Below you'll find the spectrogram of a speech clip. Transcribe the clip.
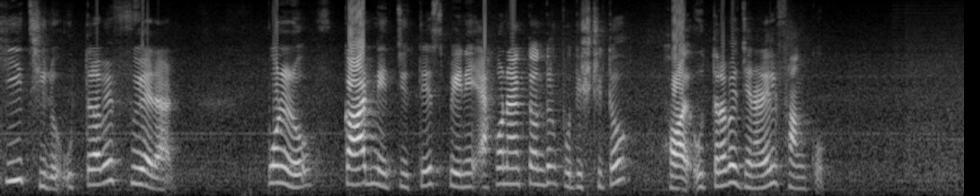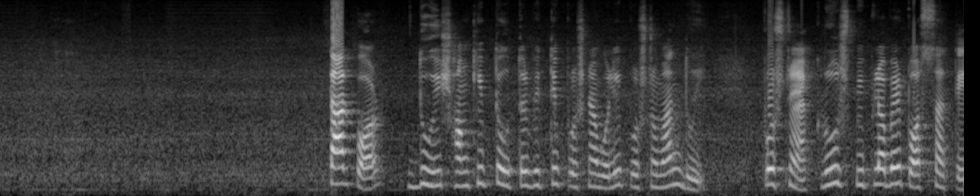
কি ছিল? উত্তর হবে ফুয়েরার পনেরো, কার নেতৃত্বে স্পেনে একনায়কতন্ত্র প্রতিষ্ঠিত হয়? উত্তর হবে জেনারেল ফ্রাঙ্কো। তারপর দুই, সংক্ষিপ্ত উত্তরভিত্তিক প্রশ্নাবলী প্রশ্নমান দুই। প্রশ্ন এক, রুশ বিপ্লবের পশ্চাতে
